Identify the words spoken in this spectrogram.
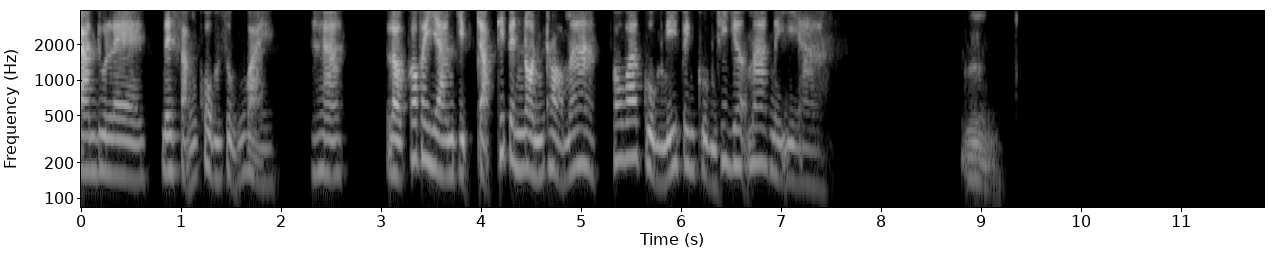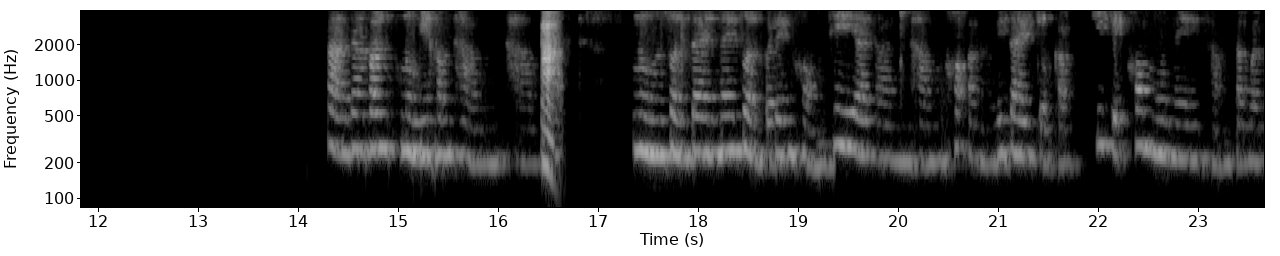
การดูแลในสังคมสูงวัยนะคะเราก็พยายามหยิบจับที่เป็นนอนทรมาก เพราะว่ากลุ่มนี้เป็นกลุ่มที่เยอะมากใน ER อืมค่ะอาจารย์คะหนูมีคำถามถามอะค่ะหนูสนใจในส่วนประเด็นของที่อาจารย์ทำข้ออ่าวิจัยเกี่ยวกับที่เก็บข้อมูลในสามจังหวัด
